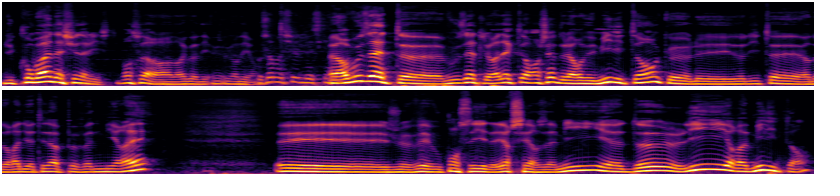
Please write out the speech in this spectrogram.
du combat nationaliste. Bonsoir André Gandillon. Bonsoir Monsieur Lesquin. Alors vous êtes, euh, vous êtes le rédacteur en chef de la revue Militant que les auditeurs de Radio Athéna peuvent admirer. Et je vais vous conseiller d'ailleurs, chers amis, de lire Militant,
